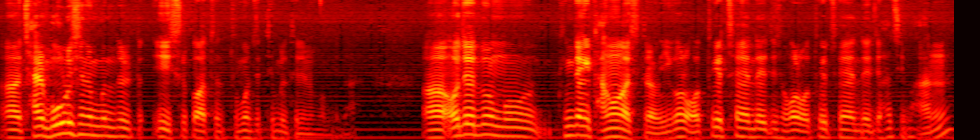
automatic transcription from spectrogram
어, 잘 모르시는 분들이 있을 것 같아서 두 번째 팁을 드리는 겁니다. 어, 제도뭐 굉장히 당황하시더라고요. 이걸 어떻게 쳐야 되지, 저걸 어떻게 쳐야 되지 하지만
